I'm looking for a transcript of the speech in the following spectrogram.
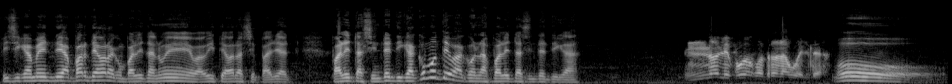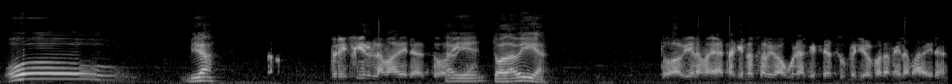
físicamente, aparte ahora con paleta nueva, ¿viste? Ahora se paleta, paleta sintética. ¿Cómo te va con las paletas sintéticas? No le puedo encontrar la vuelta. Oh, oh. Mirá, Prefiero la madera todavía. está bien, todavía. Todavía la madera. Hasta que no salga una que sea superior para mí a la madera.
